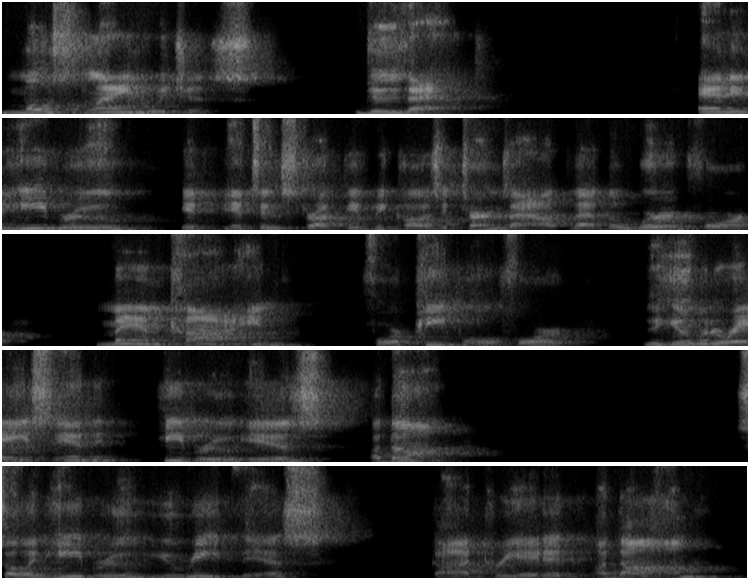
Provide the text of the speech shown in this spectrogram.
most languages do that. And in Hebrew, it, it's instructive because it turns out that the word for mankind, for people, for the human race in Hebrew is Adam. So in Hebrew, you read this God created Adam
